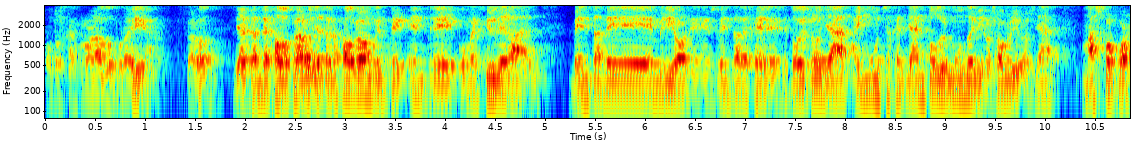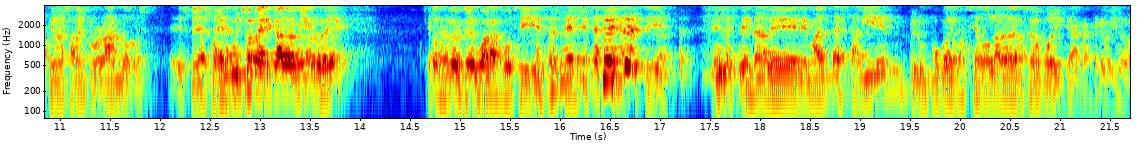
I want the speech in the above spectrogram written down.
otros que han clonado por ahí. Claro, ya te han dejado claro, ya te han dejado claro que entre, entre comercio ilegal, venta de embriones, venta de genes y todo eso, ya hay mucha gente, ya en todo el mundo hay dinosaurios, ya más corporaciones saben clonarlos. Esto ya son- Hay mucho mercado negro. ¿eh? Esto Esa- es peor que el Wallapop. Sí, esa escena, esa escena, sí. Esa escena de, de Malta está bien, pero un poco demasiado larga, demasiado policíaca, creo yo.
